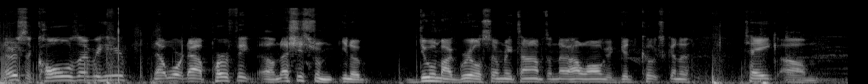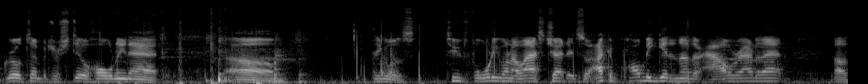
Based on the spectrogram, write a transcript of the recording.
There's the coals over here. That worked out perfect. Um, that's just from you know doing my grill so many times. I know how long a good cook's gonna take. Um, grill temperature still holding at um, think it was 240 when I last checked it, so I could probably get another hour out of that. Uh,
